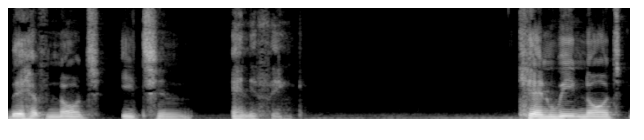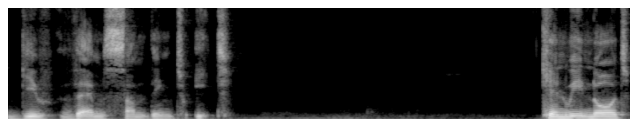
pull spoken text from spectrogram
They have not eaten anything. Can we not give them something to eat? Can we not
